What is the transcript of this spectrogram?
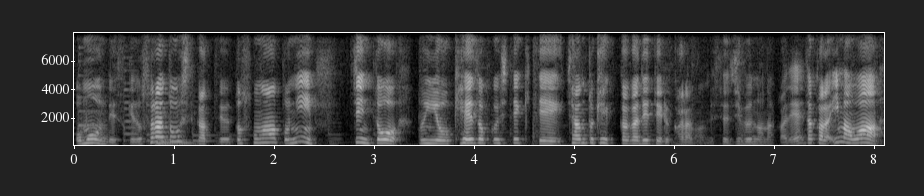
思うんですけどそれはどうしてかっていうと、その後にきちんと運用を継続してきてちゃんと結果が出てるからなんですよ自分の中で。だから今は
